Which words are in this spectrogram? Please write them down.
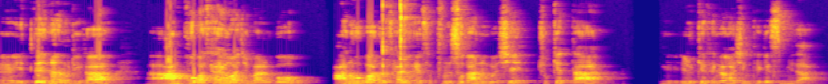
에, 이때는 우리가 앙코바 사용하지 말고 아노바를 사용해서 분석하는 것이 좋겠다 이렇게 생각하시면 되겠습니다.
